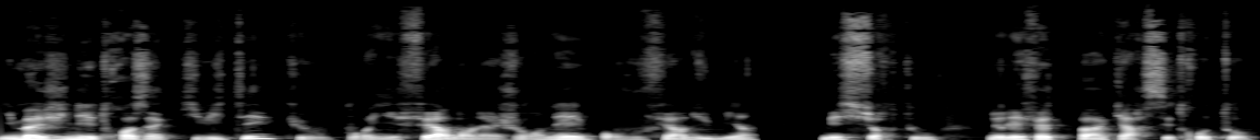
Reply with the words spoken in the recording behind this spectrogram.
Imaginez trois activités que vous pourriez faire dans la journée pour vous faire du bien, mais surtout, ne les faites pas car c'est trop tôt.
